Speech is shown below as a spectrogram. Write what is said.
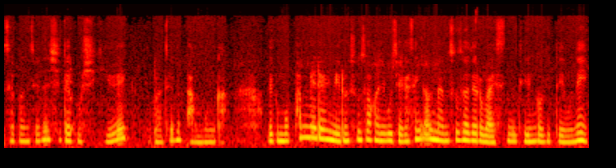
세 번째는 시대고시기획, 네 번째는 방문각. 이거 뭐 판매량 이런 순서가 아니고 제가 생각나는 순서대로 말씀을 드린 거기 때문에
